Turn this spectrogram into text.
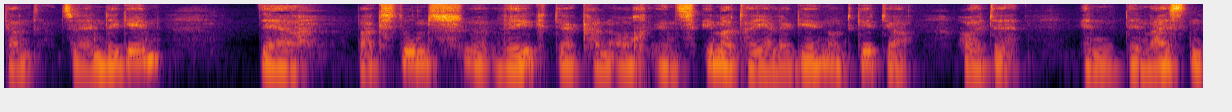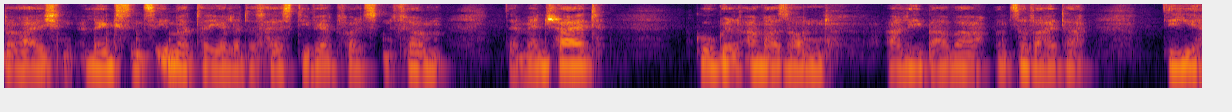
dann zu Ende gehen. Der Wachstumsweg, der kann auch ins Immaterielle gehen und geht ja heute in den meisten Bereichen längst ins Immaterielle, das heißt die wertvollsten Firmen der Menschheit, Google, Amazon, Alibaba und so weiter, die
